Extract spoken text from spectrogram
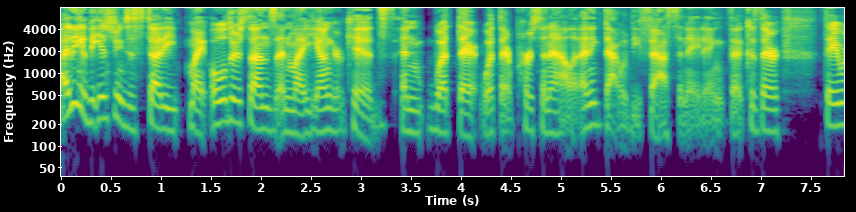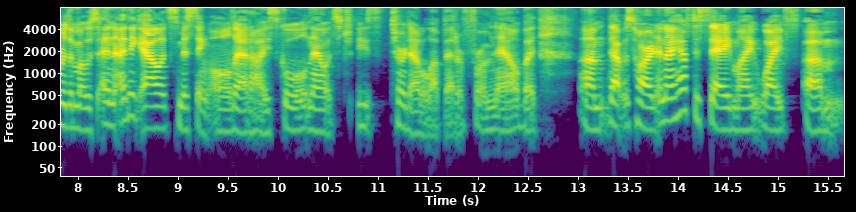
I think it'd be interesting to study my older sons and my younger kids and what their what their personality. I think that would be fascinating. That because they're they were the most, and I think Alex missing all that high school. Now it's he's turned out a lot better from now, but um, that was hard. And I have to say, my wife um,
